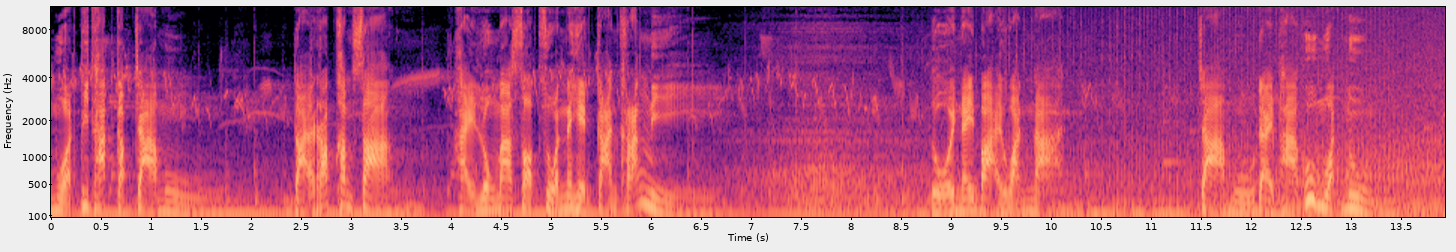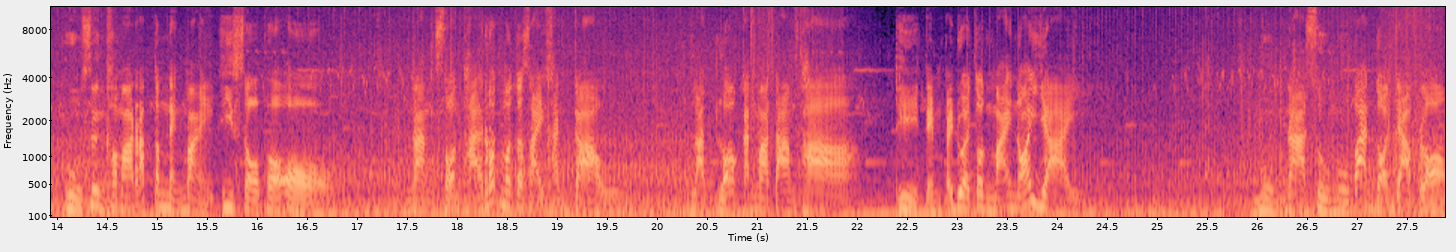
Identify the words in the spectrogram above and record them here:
หมวดพิทักษ์กับจ่าหมู่ ได้รับคำสั่งให้ลงมาสอบสวนในเหตุการณ์ครั้งนี้ โดยในบ่ายวันนั้นจ่าหมูได้พาผู้หมวดหนุ่มผู้ซึ่งเข้ามารับตำแหน่งใหม่ที่สพอนั่งซ้อนท้ายรถมอเตอร์ไซคันเก่า ลัดเลาะกันมาตามทางที่เต็มไปด้วยต้นไม้น้อยใหญ่ มุ่งหน้าสู่หมู่บ้านดอนยาปลอง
